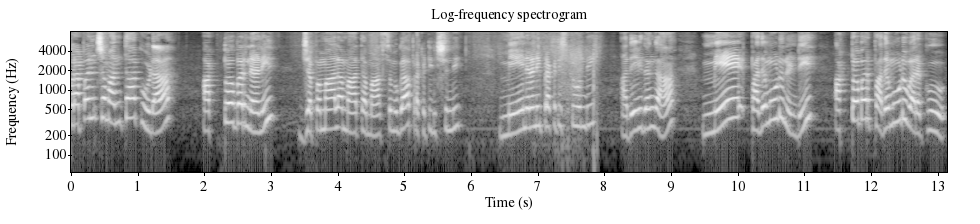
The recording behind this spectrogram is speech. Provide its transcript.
ప్రపంచమంతా కూడా అక్టోబర్ నెలని జపమాల మాత మాసముగా ప్రకటించింది. మే నెలని ప్రకటిస్తూ ఉంది. అదేవిధంగా మే పదమూడు నుండి అక్టోబర్ పదమూడు వరకు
